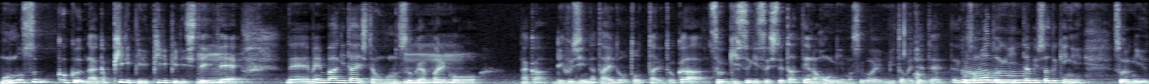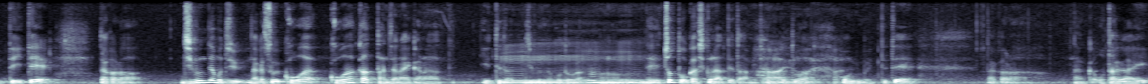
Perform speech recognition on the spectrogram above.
ものすごくなんかピリピリピリピリしていて、でメンバーに対してもものすごくやっぱりこう、なんか理不尽な態度を取ったりとかすごいギスギスしてたっていうのは本人もすごい認めててでその後インタビューした時にそういうふうに言っていてだから自分でもじなんかすごい怖怖かったんじゃないかなって言ってたうん。自分のことが。うん。でちょっとおかしくなってたみたいなことは本人も言っててだからなんかお互い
